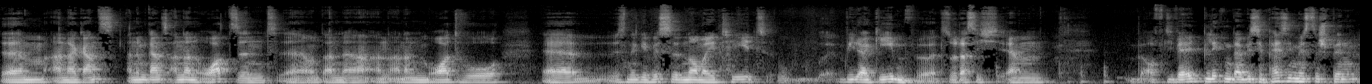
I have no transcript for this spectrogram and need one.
ähm, an, einer ganz, an einem ganz anderen Ort sind äh, und an, einer, an, an einem Ort, wo äh, es eine gewisse Normalität wieder geben wird, sodass ich ähm, auf die Welt blickend ein bisschen pessimistisch bin,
